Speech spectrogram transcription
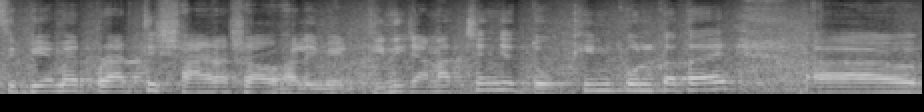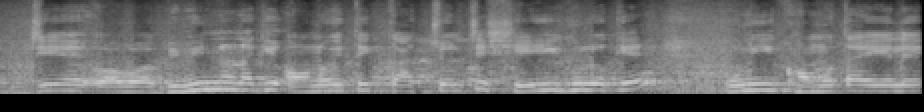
সিপিএমের প্রার্থী সায়রা শাহ হালিমের। তিনি জানাচ্ছেন যে দক্ষিণ কলকাতায় যে বিভিন্ন নাকি অনৈতিক কাজ চলছে, সেইগুলোকে উনি ক্ষমতায় এলে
